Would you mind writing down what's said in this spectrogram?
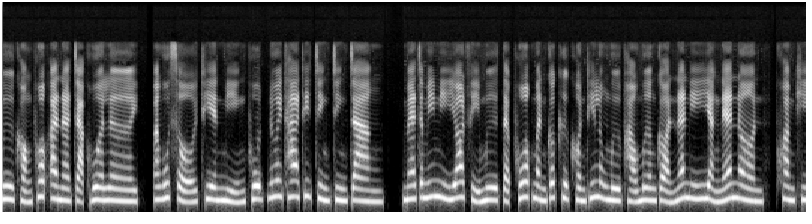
มือของพวกอาณาจักรหัวเลย อาวุโสเทียนหมิงพูดด้วยท่าที่จริงจริงจัง แม้จะไม่มียอดฝีมือแต่พวกมันก็คือคนที่ลงมือเผาเมืองก่อนหน้านี้อย่างแน่นอน ความคี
